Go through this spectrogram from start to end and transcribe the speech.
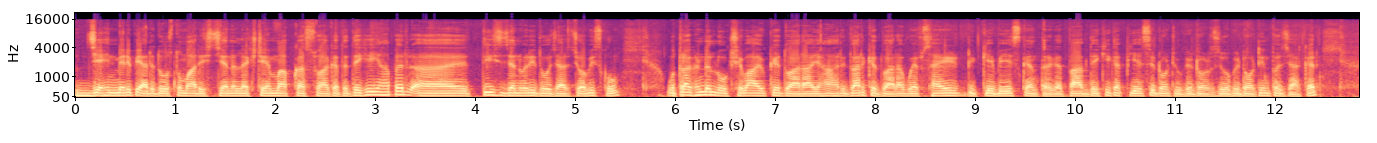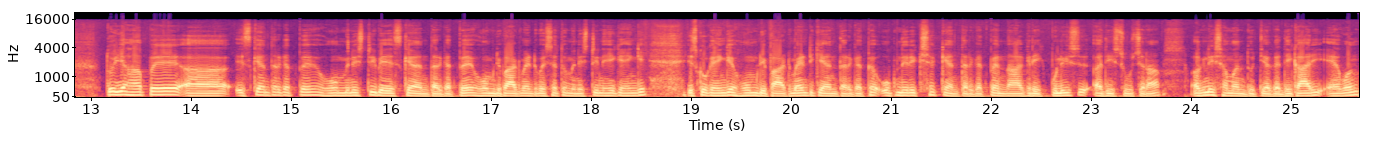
जय हिंद मेरे प्यारे दोस्तों, हमारे इस चैनल एक्स में आपका स्वागत है। देखिए, यहाँ पर तीस जनवरी 2024 को उत्तराखंड लोक सेवा आयोग के द्वारा, यहाँ हरिद्वार के द्वारा वेबसाइट के बेस के अंतर्गत, आप देखिएगा P S C dot U K dot G O V dot I पर जाकर तो यहाँ पे इसके अंतर्गत पे होम मिनिस्ट्री बेस के अंतर्गत पे होम डिपार्टमेंट वैसे तो मिनिस्ट्री नहीं कहेंगे, इसको कहेंगे होम डिपार्टमेंट के अंतर्गत पे, उप निरीक्षक के अंतर्गत पे नागरिक पुलिस अधिसूचना, अग्निशमन द्वितीय अधिकारी एवं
